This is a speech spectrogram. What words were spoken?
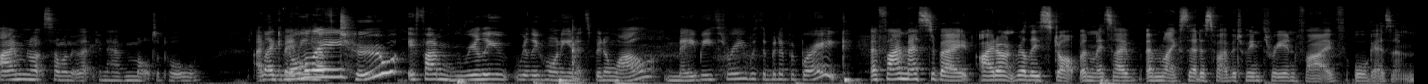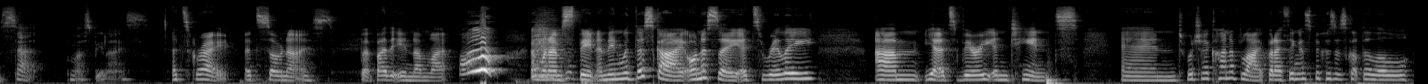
I'm not someone that can have multiple. I Like, can maybe normally- have two if I'm really, really horny and it's been a while. Maybe three with a bit of a break. If I masturbate, I don't really stop unless I am like satisfied between three and five orgasms. That must be nice. It's great. It's so nice. But by the end, I'm like, oh! And when I'm spent, and then with this guy, honestly, it's really, um, yeah, it's very intense, and which I kind of like. But I think it's because it's got the little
